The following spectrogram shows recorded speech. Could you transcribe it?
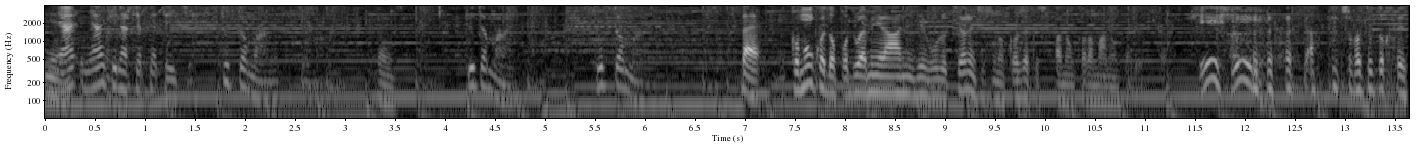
nea- neanche una sappiatrice. Tutto a mano. penso. Tutto a mano. Tutto a mano. Beh, comunque dopo 2000 anni di evoluzione ci sono cose che si fanno ancora a mano in carrozzeria. Sì, sì, Soprattutto quelle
